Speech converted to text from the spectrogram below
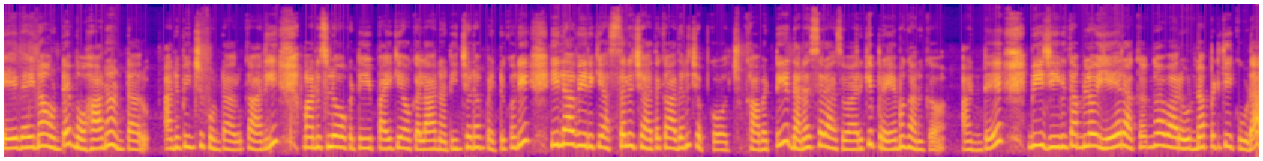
ఏదైనా ఉంటే మొహాన అంటారు అనిపించుకుంటారు. కానీ మనసులో ఒకటి పైకి ఒకలా నటించడం పెట్టుకొని ఇలా వీరికి అస్సలు చేత కాదని చెప్పుకోవచ్చు. కాబట్టి ధనస్సు రాశి వారికి ప్రేమ కనుక అంటే మీ జీవితంలో ఏ రకంగా వారు ఉన్నప్పటికీ కూడా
